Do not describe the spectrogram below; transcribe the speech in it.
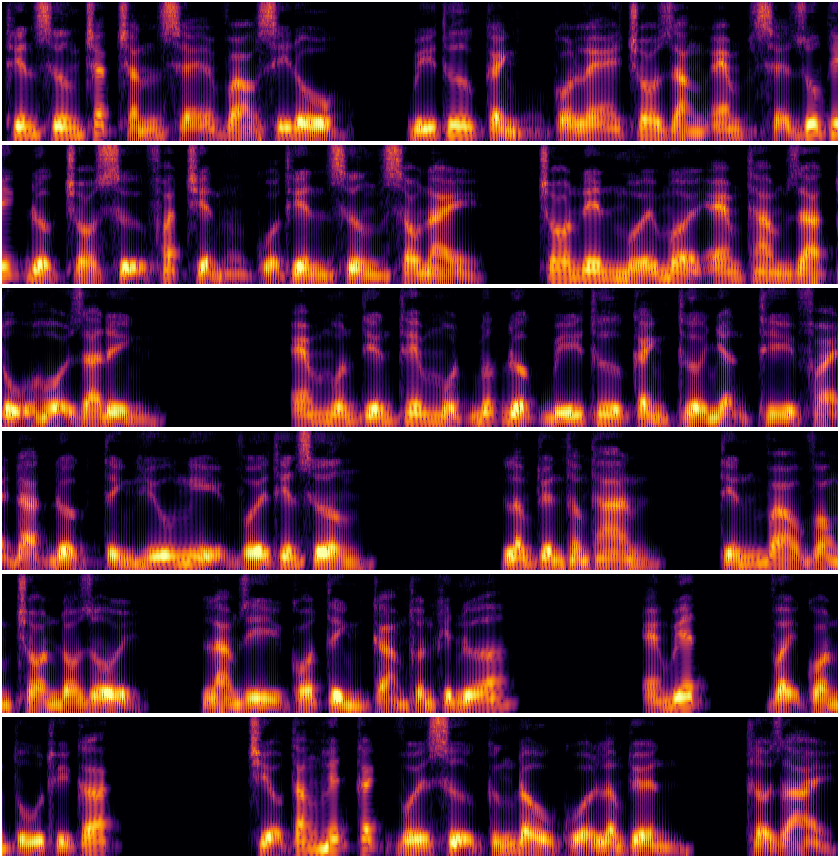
Thiên Sương chắc chắn sẽ vào sĩ đồ, bí thư cảnh có lẽ cho rằng em sẽ giúp ích được cho sự phát triển của thiên sương sau này, cho nên mới mời em tham gia tụ hội gia đình. Em muốn tiến thêm một bước được bí thư cảnh thừa nhận thì phải đạt được tình hữu nghị với thiên sương. Lâm Tuyền thầm than, tiến vào vòng tròn đó rồi, làm gì có tình cảm thuần khiết nữa. Em biết, vậy còn tú thủy các. Triệu tăng hết cách với sự cứng đầu của Lâm Tuyền, thở dài.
